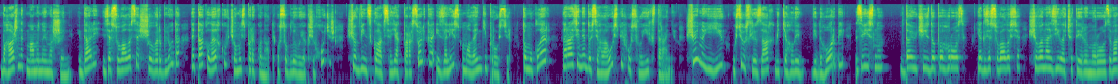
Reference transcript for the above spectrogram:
багажник маминої машини. І далі з'ясувалося, що верблюда не так легко в чомусь переконати, особливо якщо хочеш, щоб він склався як парасолька і заліз у маленький простір. Тому Клер наразі не досягла успіху у своїх стараннях. Щойно її усю сльозах відтягли від горбі, звісно, вдаючись до погроз. Як з'ясувалося, що вона з'їла чотири морозива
